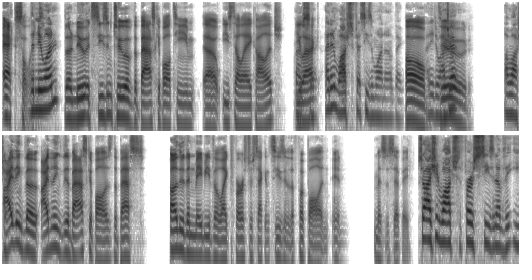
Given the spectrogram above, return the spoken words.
excellent. the new one. The new it's season two of the basketball team, uh, East LA College. Oh, ELAC. I didn't watch season one. I don't think. Oh, I need to watch it. Dude. I'll watch it. I think the I think the basketball is the best, other than maybe the like first or second season of the football in in Mississippi. so I should watch the first season of the e-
